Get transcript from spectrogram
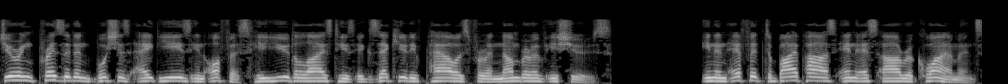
During President Bush's eight years in office he utilized his executive powers for a number of issues. In an effort to bypass NSR requirements,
